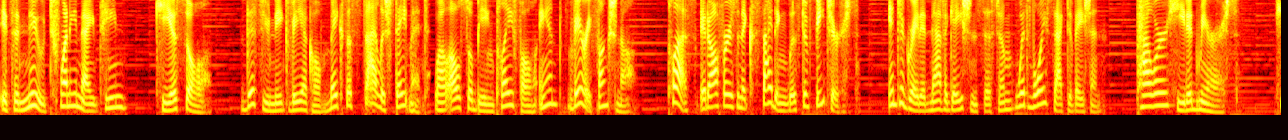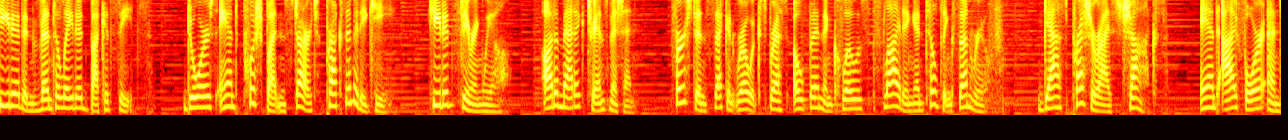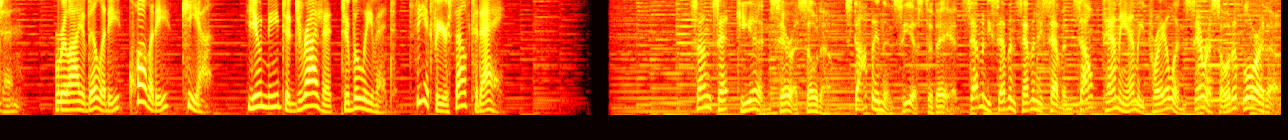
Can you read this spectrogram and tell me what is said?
It's a new 2019 Kia Soul. This unique vehicle makes a stylish statement while also being playful and very functional. Plus, it offers an exciting list of features. Integrated navigation system with voice activation, power heated mirrors, heated and ventilated bucket seats, doors and push button start proximity key, heated steering wheel, automatic transmission, first and second row express open and close sliding and tilting sunroof, gas pressurized shocks, and i4 engine. Reliability, quality, Kia. You need to drive it to believe it. See it for yourself today. Sunset Kia in Sarasota. Stop in and see us today at 7777 South Tamiami Trail in Sarasota, Florida.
